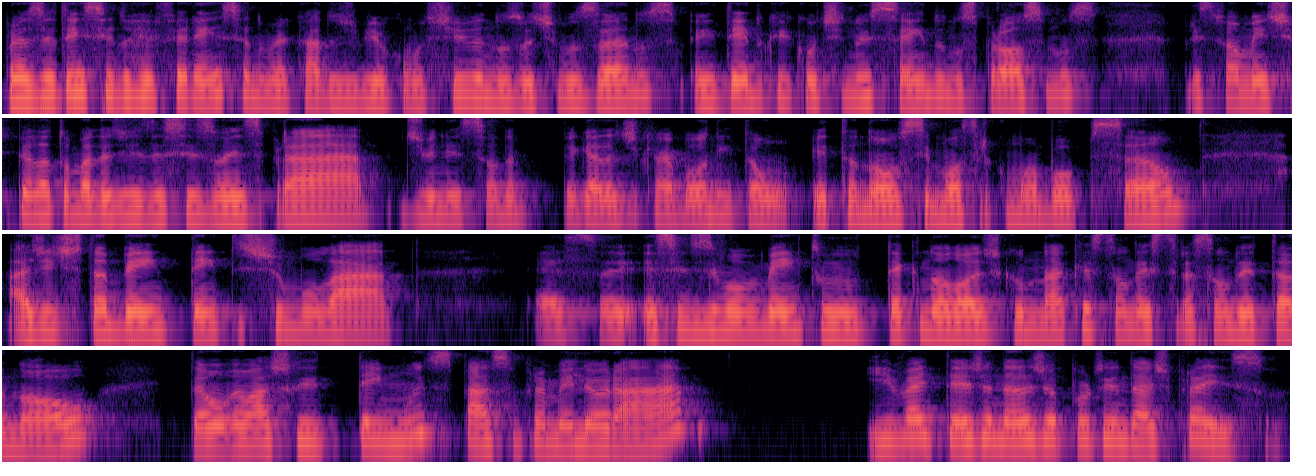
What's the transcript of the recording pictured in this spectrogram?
O Brasil tem sido referência no mercado de biocombustível nos últimos anos. Eu entendo que continue sendo nos próximos, principalmente pela tomada de decisões para diminuição da pegada de carbono. Então, etanol se mostra como uma boa opção. A gente também tenta estimular essa, esse desenvolvimento tecnológico na questão da extração do etanol. Então, eu acho que tem muito espaço para melhorar e vai ter janelas de oportunidade para isso.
